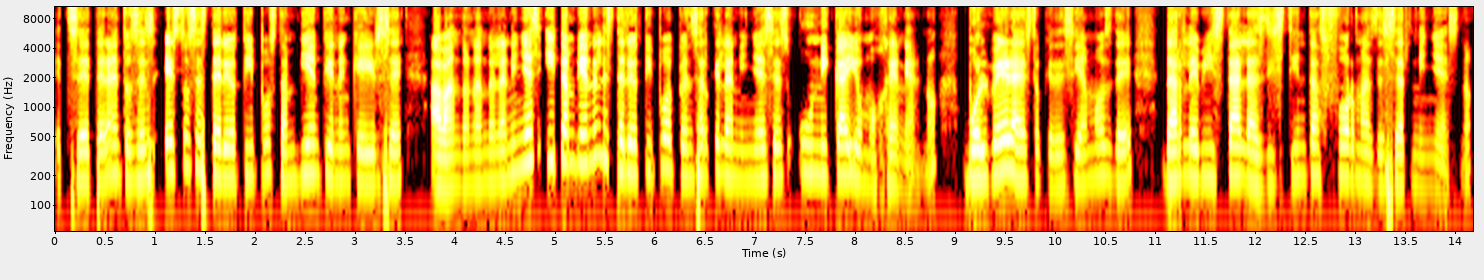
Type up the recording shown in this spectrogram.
etcétera. Entonces, estos estereotipos también tienen que irse abandonando en la niñez y también el estereotipo de pensar que la niñez es única y homogénea, ¿no? Volver a esto que decíamos de darle vista a las distintas formas de ser niñez, ¿no?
